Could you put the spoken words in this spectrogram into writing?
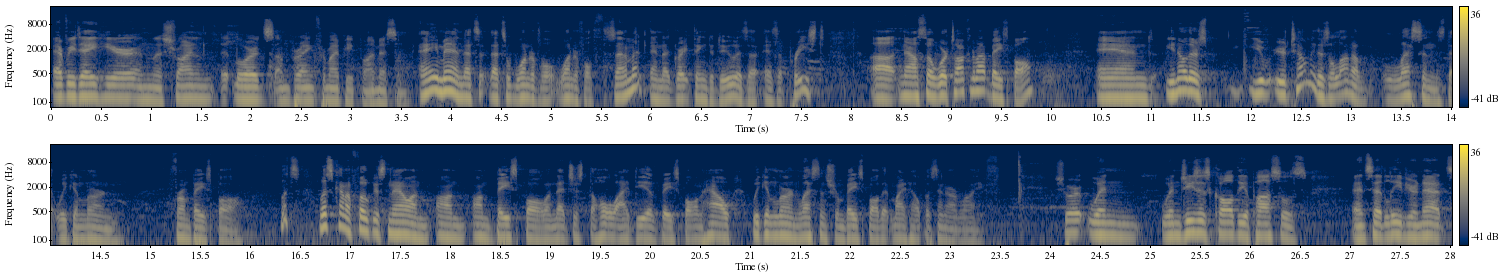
every day here in the shrine at Lourdes, I'm praying for my people. I miss them. Amen. That's a, that's a wonderful, wonderful sentiment and a great thing to do as a, as a priest. Uh, now, so we're talking about baseball. And, you know, there's you, you're telling me there's a lot of lessons that we can learn from baseball. Let's let's kind of focus now on, on, on baseball and that just the whole idea of baseball and how we can learn lessons from baseball that might help us in our life. Sure. When when Jesus called the apostles and said, "Leave your nets,"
